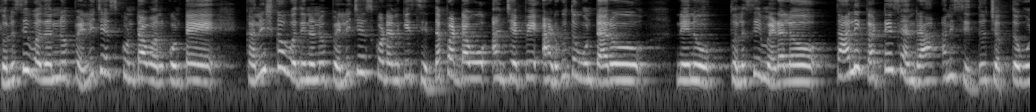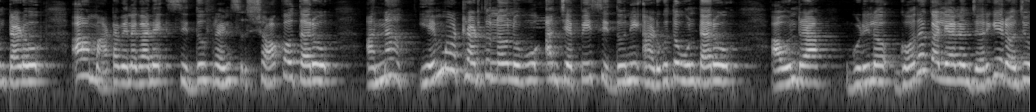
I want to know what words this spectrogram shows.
తులసి వదన్ను పెళ్ళి చేసుకుంటావు అనుకుంటే కనిష్క వదినను పెళ్ళి చేసుకోవడానికి సిద్ధపడ్డావు అని చెప్పి అడుగుతూ ఉంటారు. నేను తులసి మెడలో తాళి కట్టేశాన్రా అని సిద్ధు చెప్తూ ఉంటాడు. ఆ మాట వినగానే సిద్ధు ఫ్రెండ్స్ షాక్ అవుతారు. అన్నా ఏం మాట్లాడుతున్నావు నువ్వు? అని చెప్పి సిద్ధుని అడుగుతూ ఉంటారు. అవునరా గుడిలో గోదా కళ్యాణం జరిగే రోజు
